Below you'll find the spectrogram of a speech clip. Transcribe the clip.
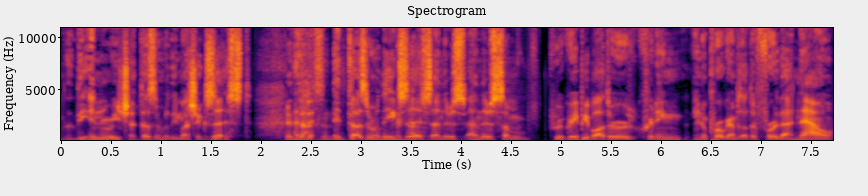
the inreach that doesn't really much exist. It And doesn't. it doesn't really exist. And there's and there's some great people out there creating you know programs out there for that now.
